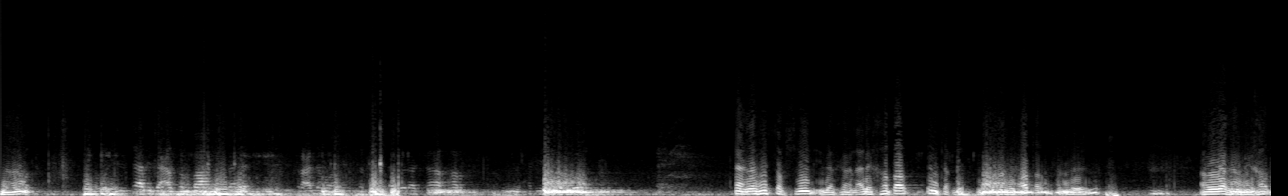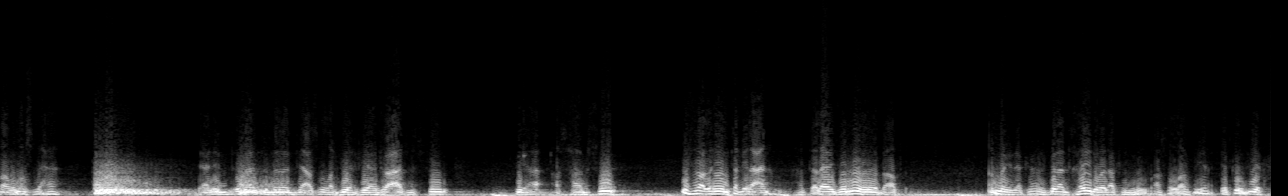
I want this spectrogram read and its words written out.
نعم. الإنسان إذا عصى الله يشرع له أن يتخذ بلد آخر من الحديث هذا في التفصيل. إذا كان عليه خطر انتقل. إذا في خطر أو إذا كان في خطر ومصلحة يعني البلد اللي عصى الله فيها فيها دعاة للسوء فيها أصحاب السوء يشرع له ينتقل عنهم حتى لا يجروه إلى الباطل. أما إذا كانت بلاد خير ولكنه عصى الله فيها يتوب يكفي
